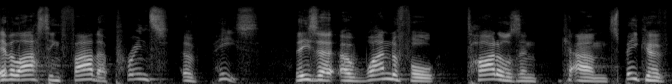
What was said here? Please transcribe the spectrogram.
everlasting Father, Prince of Peace. These are, are wonderful titles and um, speak of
